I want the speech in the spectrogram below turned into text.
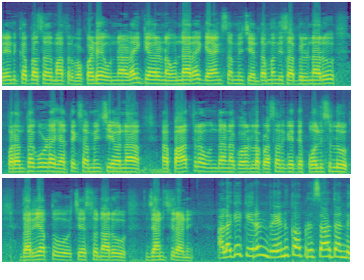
రేణుకా ప్రసాద్ మాత్రం ఒక్కడే ఉన్నాడా? ఇంకెవరైనా ఉన్నారా? గ్యాంగ్ సంబంధించి ఎంతమంది సభ్యులు ఉన్నారు వారంతా కూడా హత్యకు సంబంధించి ఏమైనా పాత్ర ఉందన్న కోణంలో ప్రస్తుతానికి అయితే పోలీసులు దర్యాప్తు చేస్తున్నారు ఝాన్సీ రాణి. అలాగే కిరణ్ రేణుకా ప్రసాద్ అండ్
